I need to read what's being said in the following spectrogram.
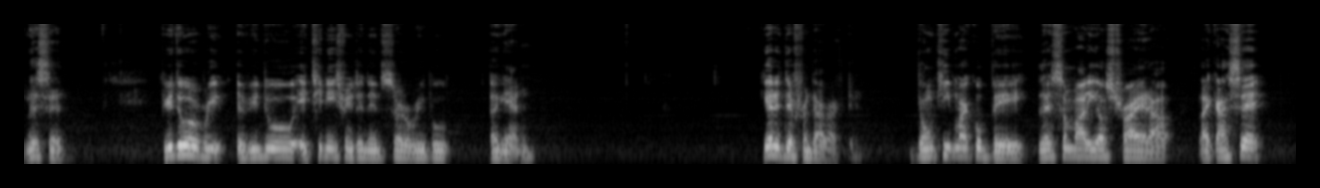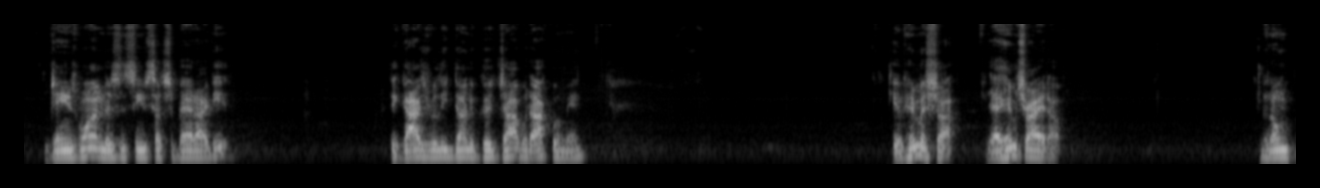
listen. If you do a re- if you do a Teenage Mutant Ninja Turtle reboot again, get a different director. Don't keep Michael Bay. Let somebody else try it out. Like I said, James Wan doesn't seem such a bad idea. The guy's really done a good job with Aquaman. Give him a shot. Let him try it out. But don't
